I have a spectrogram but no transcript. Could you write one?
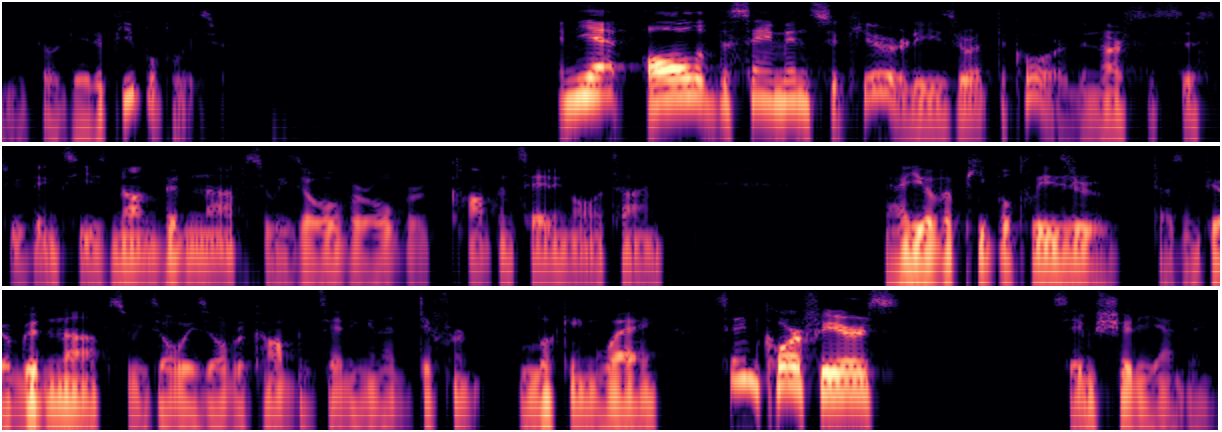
You go date a people pleaser. And yet, all of the same insecurities are at the core. The narcissist who thinks he's not good enough, so he's over, over compensating all the time. Now you have a people pleaser who doesn't feel good enough, so he's always overcompensating in a different looking way. Same core fears, same shitty ending.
